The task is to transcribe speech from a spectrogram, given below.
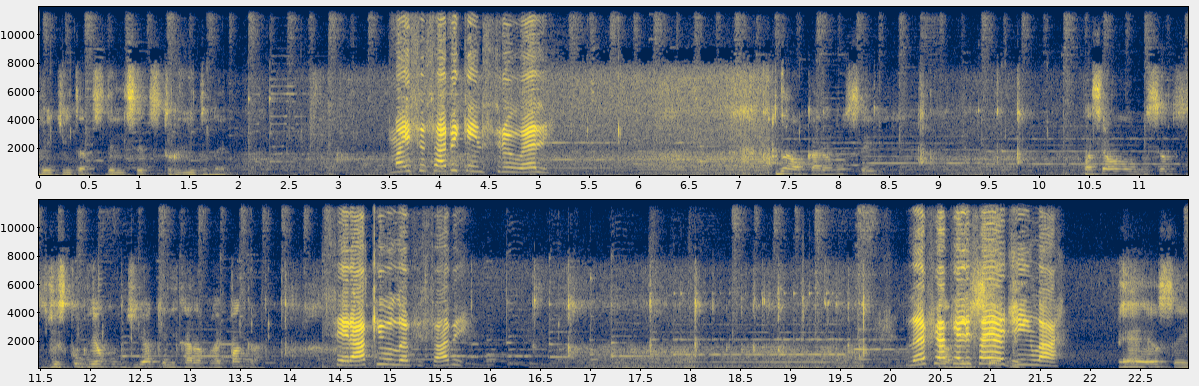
Vegeta antes dele ser destruído, né? Mas você sabe quem destruiu ele? Não, cara, eu não sei. Mas se eu, se eu descobrir algum dia, aquele cara vai pagar. Será que o Luffy sabe? Luffy é Ah, aquele. Saiyajin lá. É, eu sei.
